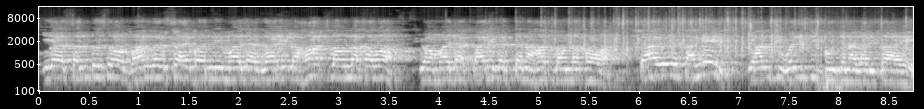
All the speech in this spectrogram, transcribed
की या संतोषराव भांगर साहेबांनी माझ्या गाडीला हात लावून दाखवा किंवा माझ्या कार्यकर्त्यांना हात लावून दाखवा. त्यावेळेस सांगेल की आमची वंचित बहुजन आघाडीचा आहे.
